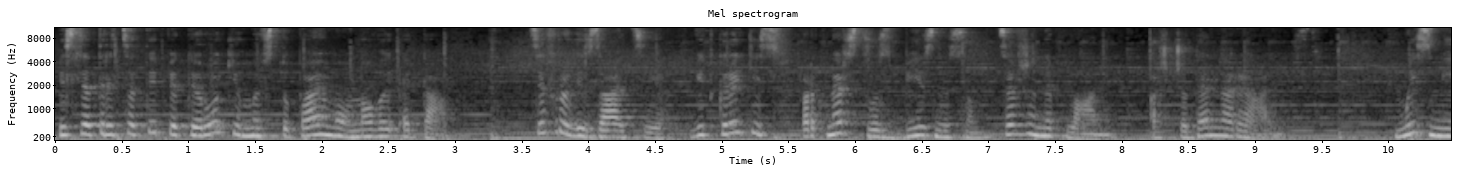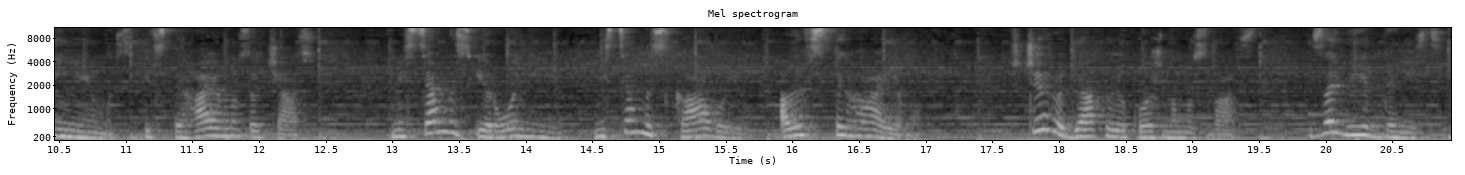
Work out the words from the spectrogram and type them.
Після 35 років ми вступаємо в новий етап. Цифровізація, відкритість, партнерство з бізнесом це вже не плани, а щоденна реальність. Ми змінюємось і встигаємо за часом. Місцями з іронією, місцями з кавою, але встигаємо. Щиро дякую кожному з вас за відданість,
